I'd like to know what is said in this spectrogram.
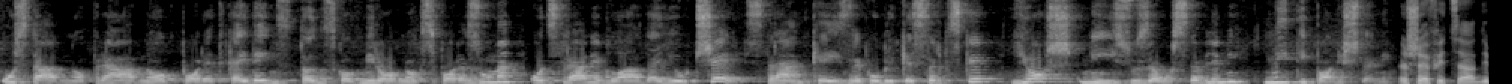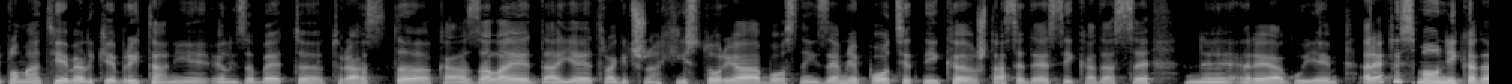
ustavno-pravnog poredka i Dejtonskog mirovnog sporazuma od strane vlada juče stranke iz Republike Srpske još nisu zaustavljeni niti poništeni. Šefica diplomatije Velike Britanije Elizabeth Trust kazala je da je tragična historija Bosne i zemlje podsjetnik šta se desi kada se ne reaguje. Rekli smo nikada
